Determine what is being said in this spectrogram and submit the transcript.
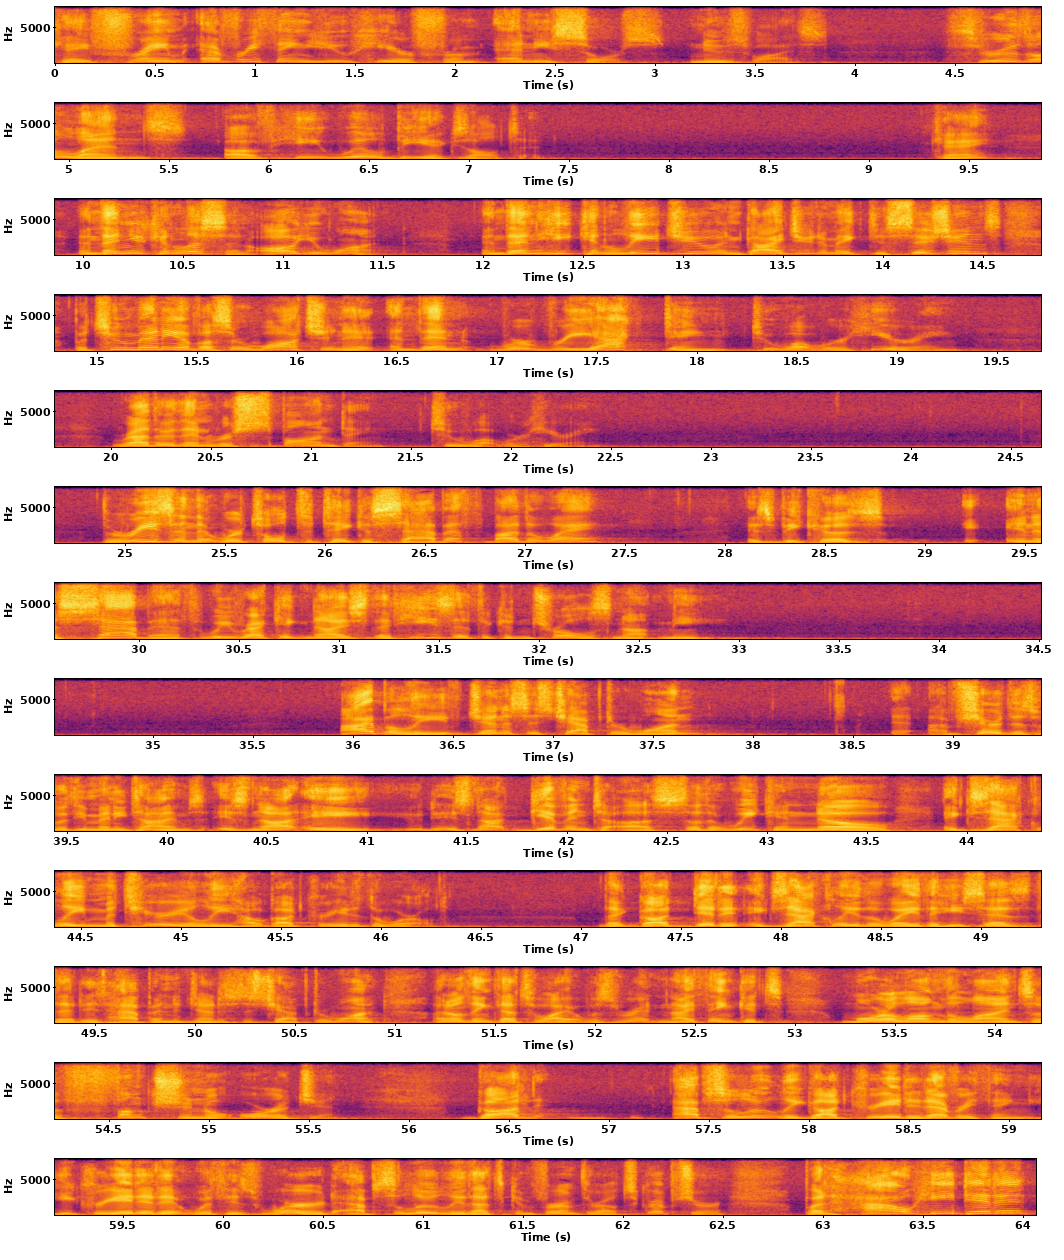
Okay, frame everything you hear from any source, news wise, through the lens of He will be exalted. Okay? And then you can listen all you want. And then He can lead you and guide you to make decisions. But too many of us are watching it and then we're reacting to what we're hearing rather than responding to what we're hearing. The reason that we're told to take a Sabbath, by the way, is because in a Sabbath, we recognize that He's at the controls, not me. I believe Genesis chapter 1, uh, I've shared this with you many times, is not, a, is not given to us so that we can know exactly materially how God created the world. That God did it exactly the way that He says that it happened in Genesis chapter 1. I don't think that's why it was written. I think it's more along the lines of functional origin. God Absolutely, God created everything. He created it with His Word. Absolutely, that's confirmed throughout Scripture. But how He did it,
